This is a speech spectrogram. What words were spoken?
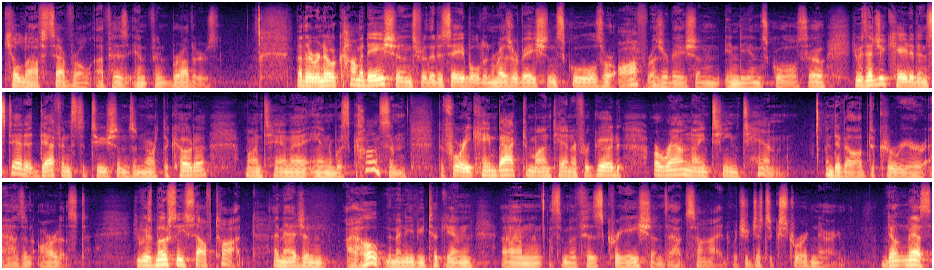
killed off several of his infant brothers. Now, there were no accommodations for the disabled in reservation schools or off reservation Indian schools, so he was educated instead at deaf institutions in North Dakota, Montana, and Wisconsin before he came back to Montana for good around 1910 and developed a career as an artist. He was mostly self-taught. I imagine, I hope that many of you took in um, some of his creations outside, which are just extraordinary. Don't miss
